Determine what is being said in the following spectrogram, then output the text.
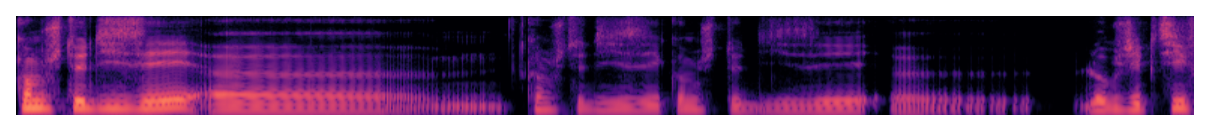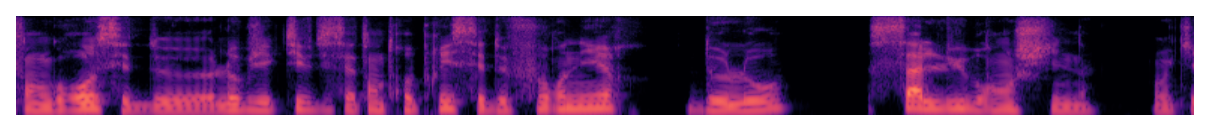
comme je te disais, comme je te disais comme je te disais, l'objectif en gros, c'est de l'objectif de cette entreprise, c'est de fournir de l'eau salubre en Chine, OK?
